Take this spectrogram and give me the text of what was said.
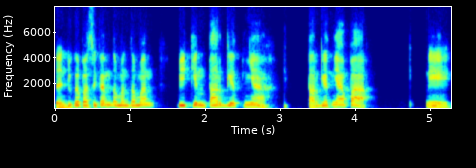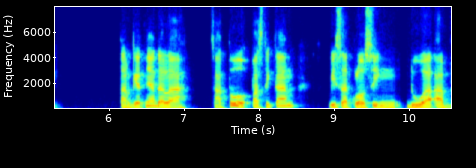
Dan juga pastikan teman-teman bikin targetnya. Targetnya apa? Nih, targetnya adalah satu, pastikan bisa closing 2 AB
